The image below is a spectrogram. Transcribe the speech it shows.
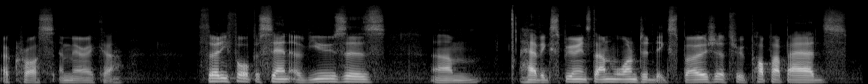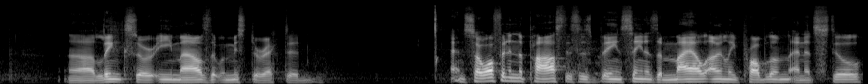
across America. 34% of users um, have experienced unwanted exposure through pop up ads, uh, links, or emails that were misdirected. And so often in the past, this has been seen as a male only problem, and it's still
